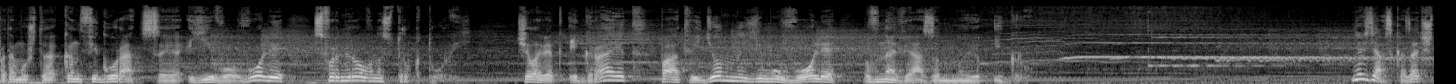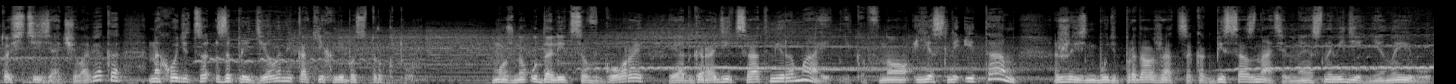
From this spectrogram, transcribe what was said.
потому что конфигурация его воли сформирована структурой. Человек играет по отведенной ему воле в навязанную игру. Нельзя сказать, что стезя человека находится за пределами каких-либо структур. Можно удалиться в горы и отгородиться от мира маятников, но если и там жизнь будет продолжаться как бессознательное сновидение наяву,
